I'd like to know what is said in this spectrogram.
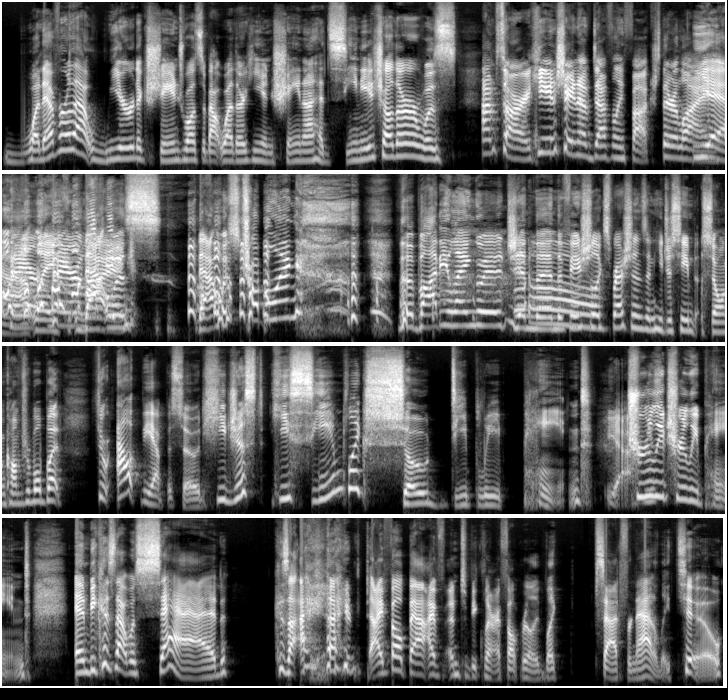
whatever that weird exchange was about whether he and Shaina had seen each other was I'm sorry. He and Shane have definitely fucked. They're lying. yeah, They are- like they are that lying. was that was troubling. the body language and the, the facial Oh. expressions, and he just seemed so uncomfortable. But throughout the episode, he just he seemed like so deeply pained yeah. truly, truly pained. And because that was sad, because I, I I felt bad. I, and to be clear, I felt really like sad for Natalie too.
